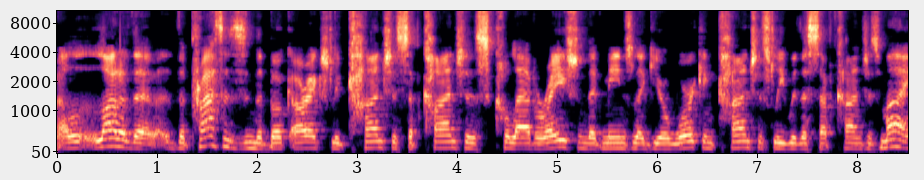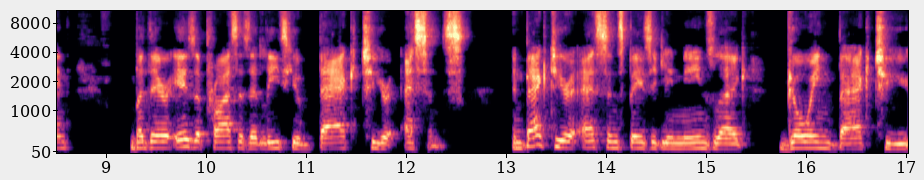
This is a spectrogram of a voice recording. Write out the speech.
A lot of the, the processes in the book are actually conscious, subconscious collaboration. That means like you're working consciously with the subconscious mind, but there is a process that leads you back to your essence. And back to your essence basically means like going back to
